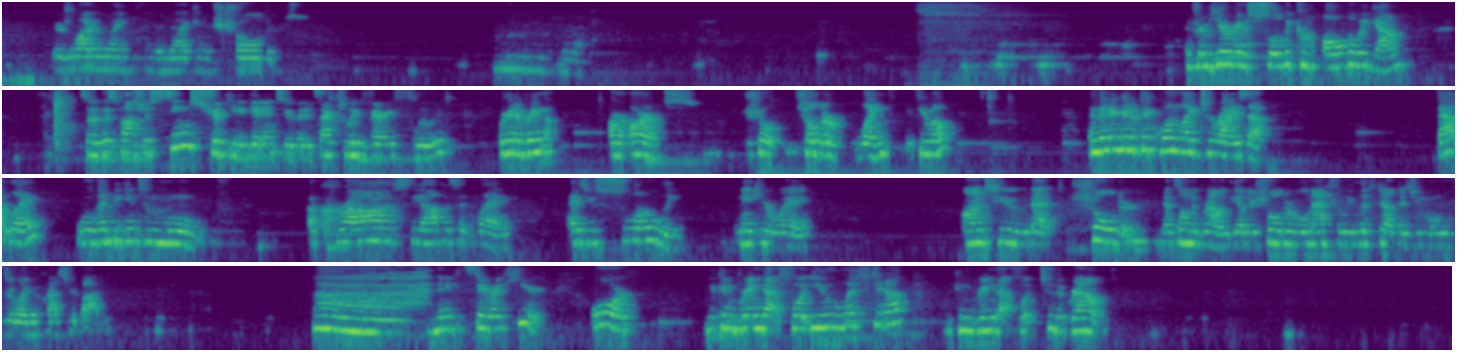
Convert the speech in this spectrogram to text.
There's a lot of length in your neck and your shoulders. Mm-hmm. And from here, we're going to slowly come all the way down. So this posture seems tricky to get into, but it's actually very fluid. We're going to bring our arms shoulder length, if you will. And then you're going to pick one leg to rise up. That leg will then begin to move across the opposite leg as you slowly make your way onto that shoulder that's on the ground. The other shoulder will naturally lift up as you move your leg across your body. And then you can stay right here. Or you can bring that foot you lifted up, you can bring that foot to the ground.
